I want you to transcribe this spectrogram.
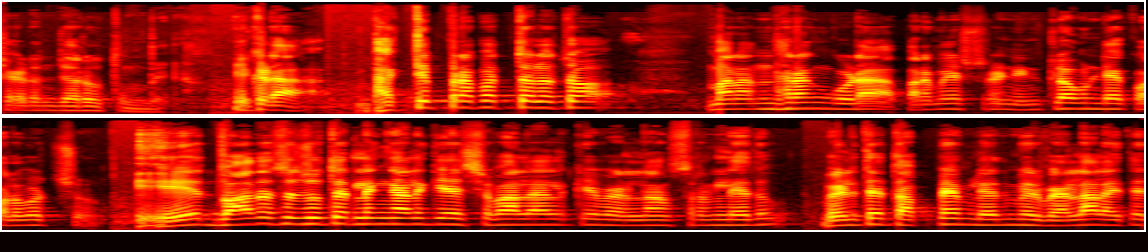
చేయడం జరుగుతుంది. ఇక్కడ భక్తి ప్రపత్తులతో మనందరం కూడా పరమేశ్వరుని ఇంట్లో ఉండే కొలవచ్చు. ఏ ద్వాదశ జ్యోతిర్లింగాలకి ఏ శివాలయాలకి వెళ్ళనవసరం లేదు. వెళితే తప్పేం లేదు. మీరు వెళ్ళాలైతే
